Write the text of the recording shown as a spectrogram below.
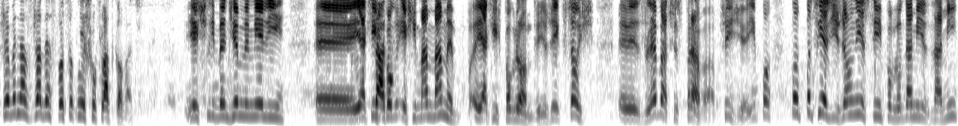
żeby nas w żaden sposób nie szufladkować. Jeśli będziemy mieli jakieś Tak. jeśli ma, mamy jakieś poglądy, jeżeli ktoś e, z lewa czy z prawa przyjdzie i po, po, potwierdzi, że on jest z tymi poglądami, jest z nami,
